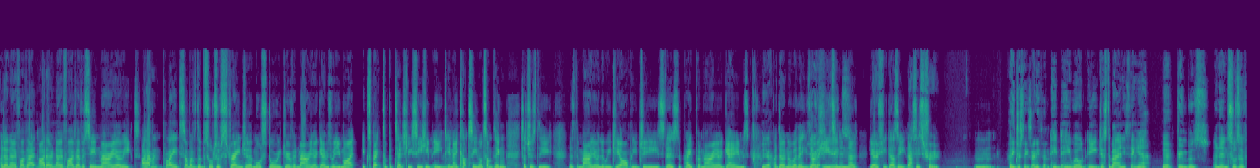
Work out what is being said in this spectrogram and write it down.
I don't know if I've had, I oh, don't know if I've ever seen Mario eat. I haven't played some of the sort of stranger, more story-driven Mario games where you might expect to potentially see him eat in a hmm. cutscene or something, such as the there's the Mario and Luigi RPGs, there's the Paper Mario games. Yeah. I don't know whether he's ever Yoshi eaten in those. Yoshi does eat. That is true. Hmm. He just eats anything. He he will eat just about anything. Yeah, Yeah, Goombas. and then sort of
